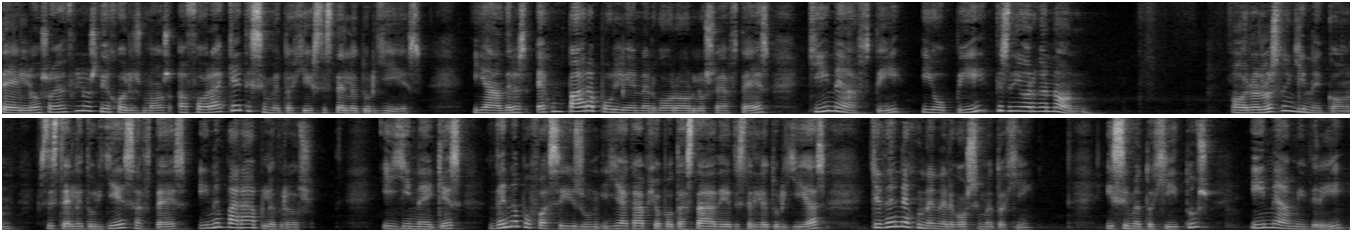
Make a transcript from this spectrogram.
Τέλος, ο έμφυλος διαχωρισμός αφορά και τη συμμετοχή στις τελετουργίες. Οι άνδρες έχουν πάρα πολύ ενεργό ρόλο σε αυτές και είναι αυτοί οι οποίοι τις διοργανώνουν. Ο ρόλος των γυναικών στις τελετουργίες αυτές είναι παράπλευρος. Οι γυναίκες δεν αποφασίζουν για κάποιο από τα στάδια της τελετουργίας και δεν έχουν ενεργό συμμετοχή. Η συμμετοχή τους είναι αμυδρή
